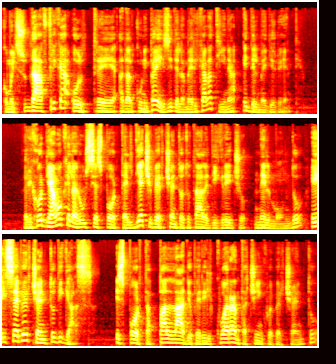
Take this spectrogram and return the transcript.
come il Sudafrica, oltre ad alcuni paesi dell'America Latina e del Medio Oriente. Ricordiamo che la Russia esporta il 10% totale di greggio nel mondo e il 6% di gas. Esporta palladio per il 45%,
